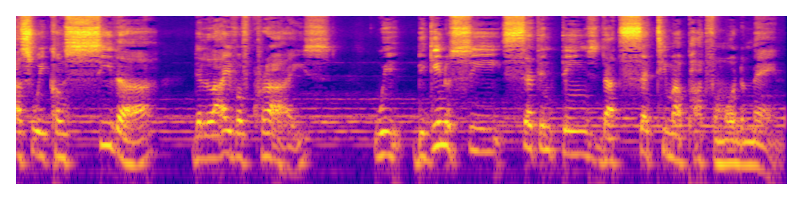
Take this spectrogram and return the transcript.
as we consider the life of Christ, we begin to see certain things that set him apart from other men.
